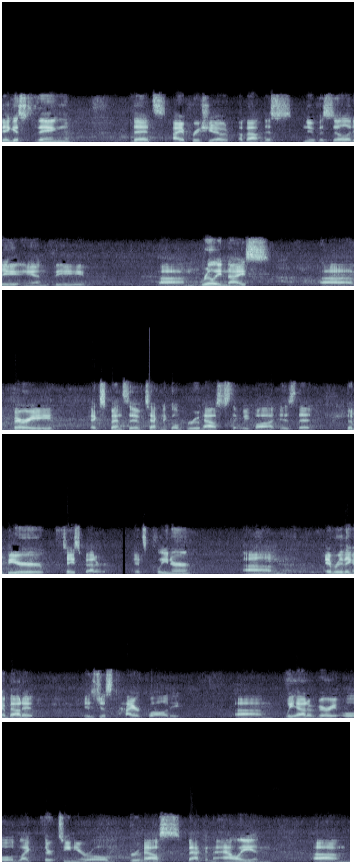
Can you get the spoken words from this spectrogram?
biggest thing that I appreciate about this new facility and the um, really nice, uh, very expensive technical brew house that we bought is that the beer tastes better. It's cleaner. Um, everything about it is just higher quality. Um, we had a very old, like 13 year old brew house back in the alley, and um,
